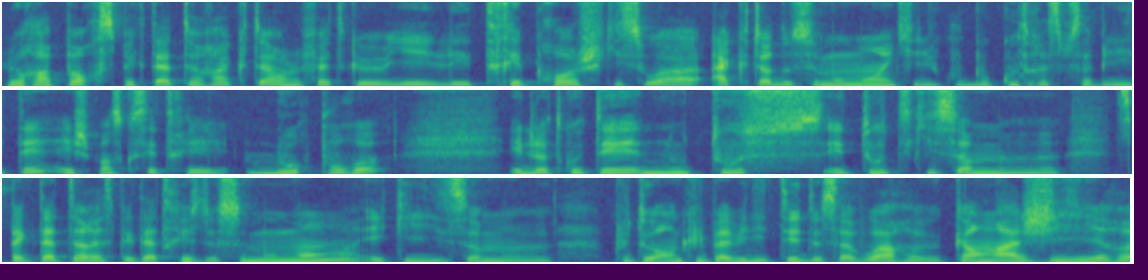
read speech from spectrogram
le rapport spectateur-acteur le fait qu'il y ait les très proches qui soient acteurs de ce moment et qui du coup beaucoup de responsabilités. Et je pense que c'est très lourd pour eux. Et de l'autre côté, nous tous et toutes qui sommes euh, spectateurs et spectatrices de ce moment et qui sommes euh, plutôt en culpabilité de savoir euh, quand agir,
